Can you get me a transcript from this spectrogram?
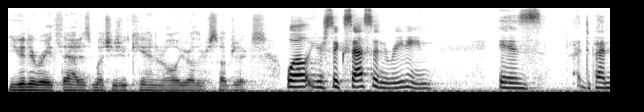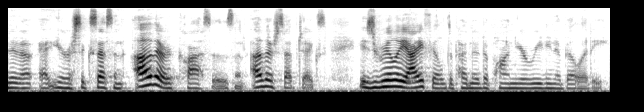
you integrate that as much as you can in all your other subjects? Well, your success in reading is dependent on your success in other classes and other subjects is really, I feel, dependent upon your reading ability.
